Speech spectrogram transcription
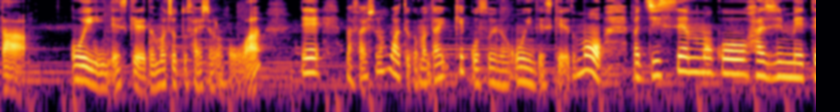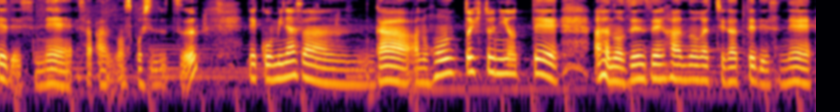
た多いんですけれどもちょっと最初の方は。で、まあ、最初の方はというか、まあ、大結構そういうのが多いんですけれども、まあ、実践もこう始めてですねさあの少しずつでこう皆さんがあの本当人によってあの全然反応が違ってですね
